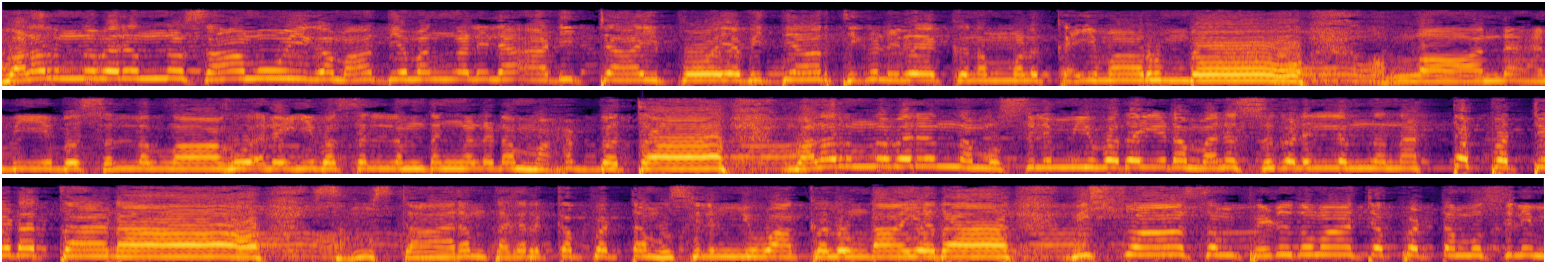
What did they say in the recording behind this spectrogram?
വളർന്നു വരുന്ന സാമൂഹിക മാധ്യമങ്ങളിലെ അഡിക്റ്റായി പോയ വിദ്യാർത്ഥികളിലേക്ക് നമ്മൾ കൈമാറുമ്പോ അള്ളാന്റെ ഹബീബ് സല്ലാഹു അലഹി വസല്ലം തങ്ങളുടെ മഹബത്ത വളർന്നു വരുന്ന മുസ്ലിം യുവതയുടെ മനസ്സുകളിൽ നിന്ന് നഷ്ടപ്പെട്ടിടത്താണ്. സംസ്കാരം തകർക്കപ്പെട്ട മുസ്ലിം യുവാക്കളുണ്ടായത്. വിശ്വാസം പിഴുതുമാറ്റപ്പെട്ട മുസ്ലിം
